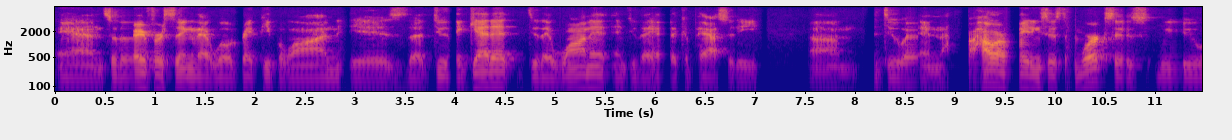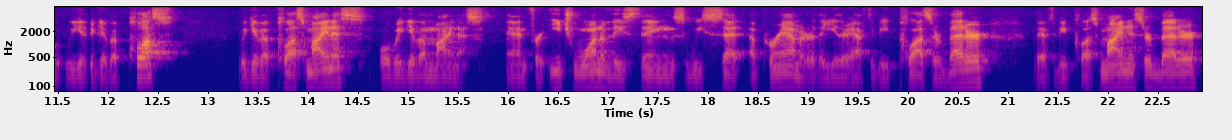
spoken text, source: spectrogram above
And so the very first thing that we'll rate people on is the do they get it, do they want it, and do they have the capacity um, to do it. And how our rating system works is we do we either give a plus, we give a plus minus, or we give a minus. And for each one of these things, we set a parameter. They either have to be plus or better, they have to be plus minus or better.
